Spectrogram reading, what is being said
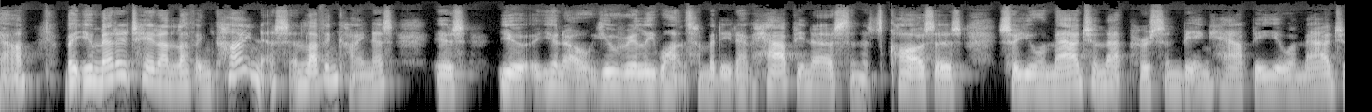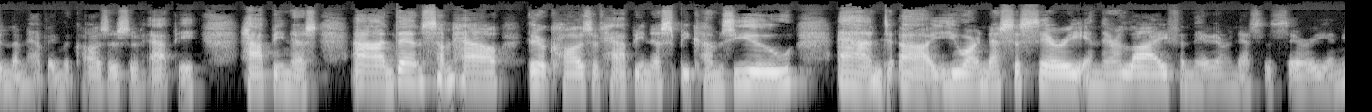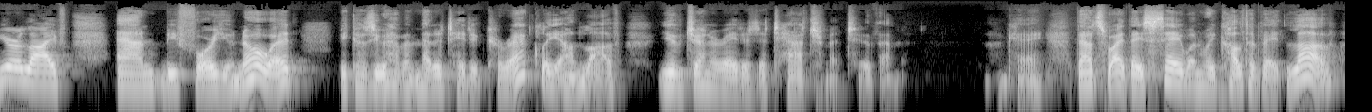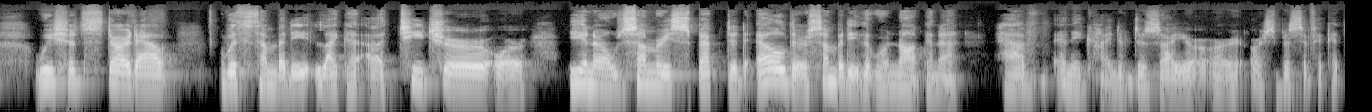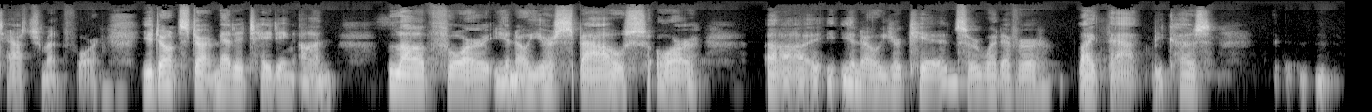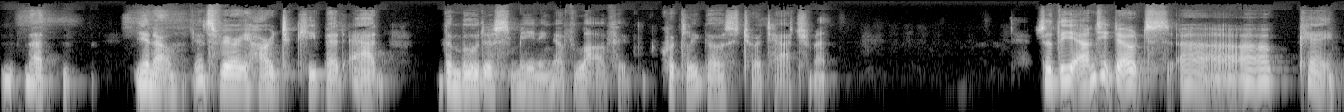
Yeah. But you meditate on loving kindness, and loving kindness is you you know you really want somebody to have happiness and its causes. So you imagine that person being happy you imagine them having the causes of happy happiness. And then somehow their cause of happiness becomes you and uh, you are necessary in their life and they are necessary in your life. And before you know it because you haven't meditated correctly on love, you've generated attachment to them. Okay. That's why they say when we cultivate love, we should start out with somebody like a, a teacher or, you know, some respected elder, somebody that we're not going to have any kind of desire or, or specific attachment for. You don't start meditating on love for, you know, your spouse or, uh, you know, your kids or whatever like that, because that, you know, it's very hard to keep it at the Buddhist meaning of love. It quickly goes to attachment. So the antidotes, uh, okay.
